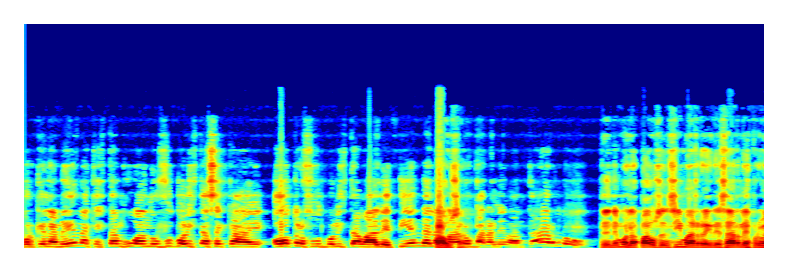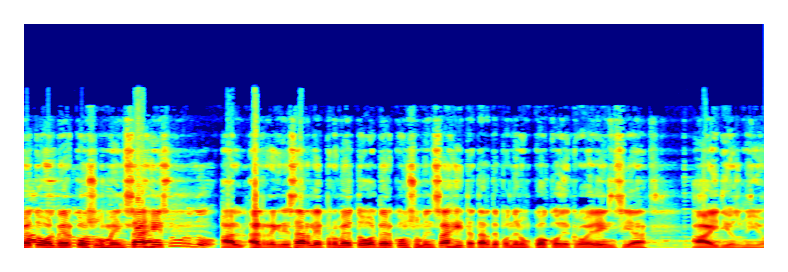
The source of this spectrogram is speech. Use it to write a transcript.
porque en la medida en la que están jugando un futbolista se cae, otro futbolista va, le tiende la mano para levantarlo. Tenemos la pausa encima, al regresar les prometo volver con sus mensajes. Al, al regresar le prometo volver con su mensaje y tratar de poner un coco de coherencia. Ay, Dios mío.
